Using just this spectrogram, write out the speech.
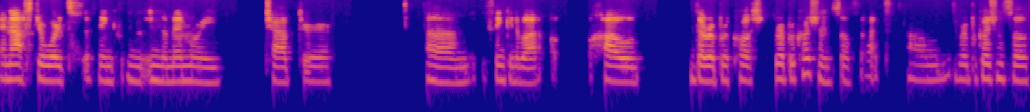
and afterwards i think in, in the memory chapter um, thinking about how the repercussion, repercussions of that um, repercussions of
